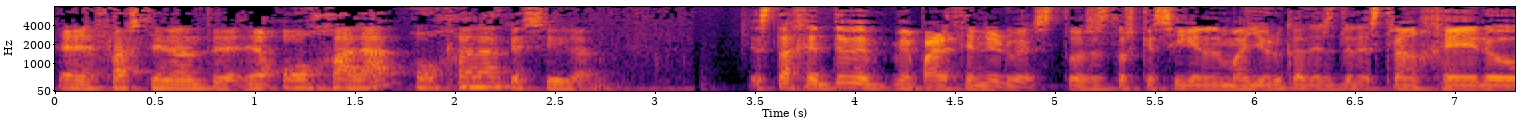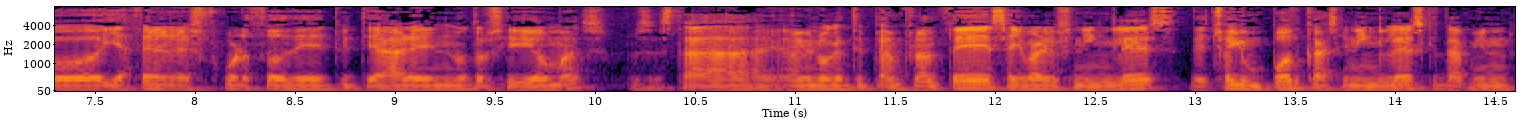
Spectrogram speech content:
Eh, fascinante. Eh, ojalá, ojalá que sigan. Esta gente me, me parecen héroes. Todos estos que siguen el Mallorca desde el extranjero y hacen el esfuerzo de tuitear en otros idiomas. Pues está, hay uno que tuitea en francés, hay varios en inglés. De hecho, hay un podcast en inglés que también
